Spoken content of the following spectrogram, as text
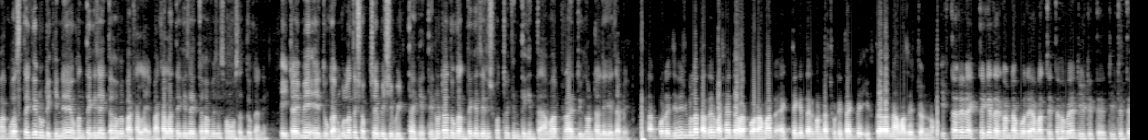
মাকবাস থেকে রুটি কিনে ওখান থেকে যাইতে হবে বাকালায়। বাকালা থেকে যাইতে হবে যে সমোসার দোকানে। এই টাইমে এই দোকানগুলোতে সবচেয়ে বেশি ভিড় থাকে। তিনটা দোকান থেকে জিনিসপত্র কিনতে কিনতে আমার প্রায় দুই ঘণ্টা লেগে যাবে। তারপরে জিনিসগুলো তাদের বাসায় দেওয়ার পর আমার এক থেকে দেড় ঘণ্টা ছুটি থাকবে ইফতার আর নামাজের জন্য। ইফতারের এক থেকে দেড় ঘণ্টা পরে আবার যেতে হবে ডিউটিতে ডিউটিতে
